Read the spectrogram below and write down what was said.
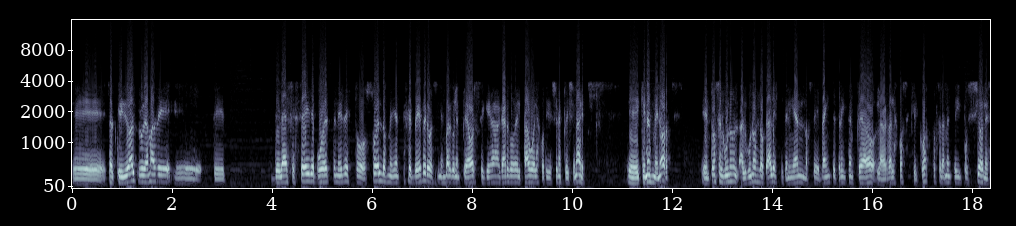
eh, se adscribió al programa de, eh, de, la FC y de poder tener estos sueldos mediante FP, pero sin embargo el empleador se queda a cargo del pago de las cotizaciones previsionales, que no es menor. Entonces algunos algunos locales que tenían, no sé, 20, 30 empleados, la verdad las cosas es que el costo solamente de imposiciones,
